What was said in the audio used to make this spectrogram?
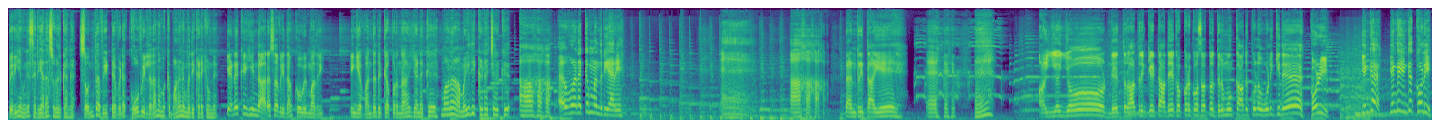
பெரியவங்க சரியாதான் சொல்லிருக்காங்க. சொந்த வீட்டை விட கோவில்ல தான் நமக்கு மன நிம்மதி கிடைக்கும்னு. எனக்கு இந்த அரசவை தான் கோவில் மாதிரி. இங்க வந்ததுக்கு அப்புறம் தான் எனக்கு மன அமைதி கிடைச்சிருக்கு. ஆஹாஹா. வணக்கம் மந்திரியாரே. ஆஹாஹா. நன்றி தாயே. ஐயோ நேத்து ராத்திரி கேட்ட அதே கொக்கரக்கோ சத்தம் திரும்பவும் காதுக்குள்ள ஒலிக்குதே. கோழி. எங்க? எங்க? எங்க கோழி?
